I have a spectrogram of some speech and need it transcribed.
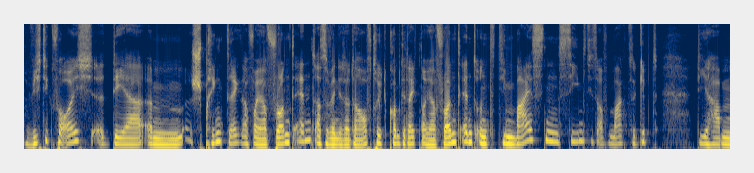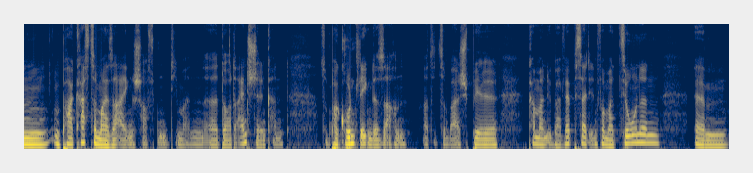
wichtig für euch. Der ähm, springt direkt auf euer Frontend. Also wenn ihr da drauf drückt, kommt ihr direkt in euer Frontend. Und die meisten Themes, die es auf dem Markt so gibt, die haben ein paar Customizer-Eigenschaften, die man äh, dort einstellen kann. So ein paar grundlegende Sachen. Also zum Beispiel kann man über Website-Informationen ähm,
